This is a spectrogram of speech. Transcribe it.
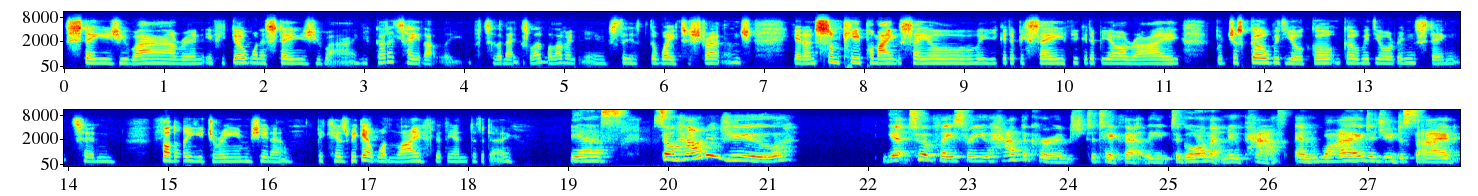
stay as you are. And if you don't want to stay as you are, you've got to take that leap to the next level, mm-hmm. haven't you? It's the, the way to stretch, you know. And some people might say, oh, you're going to be safe, you're going to be all right, but just go with your gut, go with your instinct, and follow your dreams, you know because we get one life at the end of the day. Yes. So, how did you get to a place where you had the courage to take that leap, to go on that new path? And why did you decide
